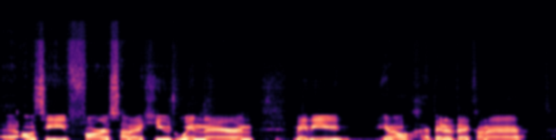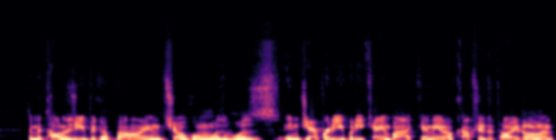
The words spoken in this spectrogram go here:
uh, obviously Forrest had a huge win there, and maybe you know a bit of the kind of the mythology behind Shogun was was in jeopardy, but he came back and you know captured the title and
